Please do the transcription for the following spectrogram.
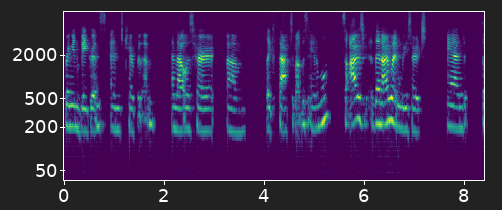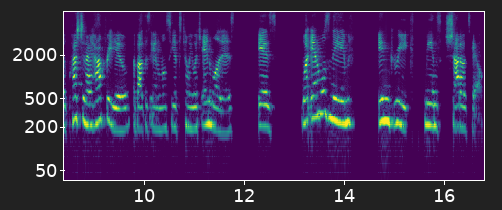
bring in vagrants and care for them. And that was her um, like fact about this animal. So I was then I went and researched, and the question I have for you about this animal, so you have to tell me which animal it is, is what animal's name in Greek means shadow tail?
